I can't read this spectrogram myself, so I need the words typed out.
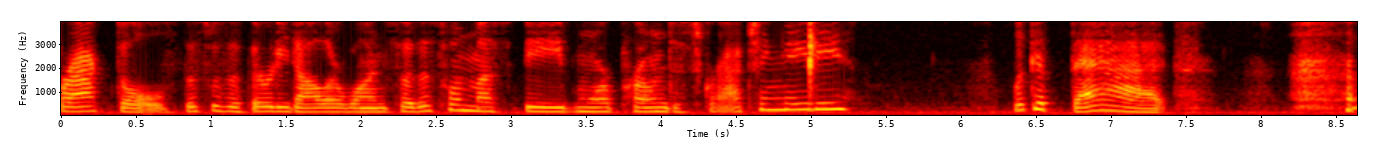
Fractals. This was a $30 one, so this one must be more prone to scratching, maybe? Look at that.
